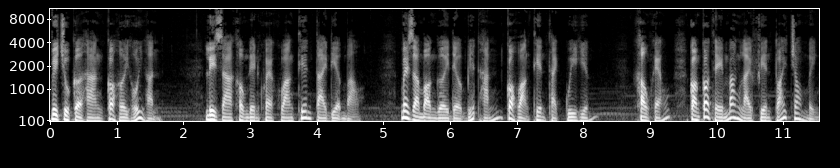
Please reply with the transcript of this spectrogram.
Vì chủ cửa hàng có hơi hối hận Lý ra không nên khoe khoang thiên tài địa bảo. Bây giờ mọi người đều biết hắn Có Hoàng Thiên Thạch quý hiếm. Không khéo, còn có thể mang lại phiền toái cho mình.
